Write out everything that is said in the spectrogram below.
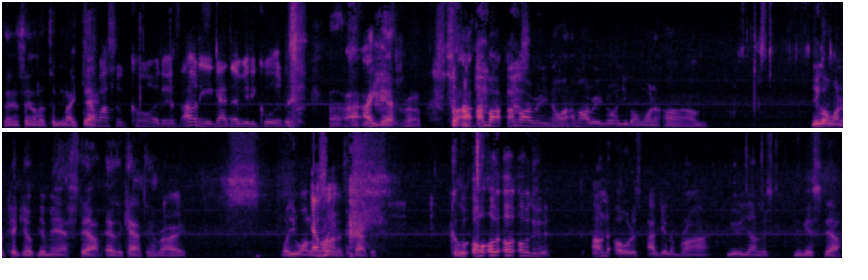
send, send it up to me like that. about some quarters. I don't even got that many quarters. Uh, I, I guess, bro. So I, I'm I'm already knowing I'm already knowing you gonna want to um you gonna want to pick your, your man Steph as a captain, right? Or you want If we- LeBron as the captain? oh, oh, oh, oh, we can do this. I'm the oldest. I get LeBron. You the youngest. You get Steph.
